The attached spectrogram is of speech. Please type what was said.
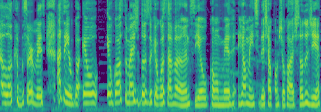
A louca do sorvete. Assim, eu, eu, eu gosto mais de doce do que eu gostava antes. E eu como me, realmente deixar eu como chocolate todo dia.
